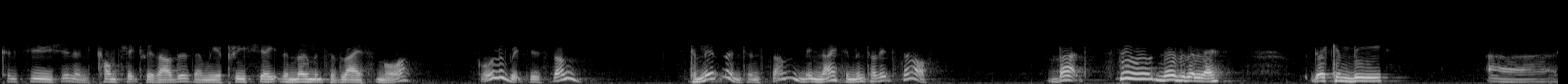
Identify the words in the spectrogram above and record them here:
confusion and conflict with others and we appreciate the moments of life more, all of which is some commitment and some enlightenment of itself. But still, nevertheless, there can be a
